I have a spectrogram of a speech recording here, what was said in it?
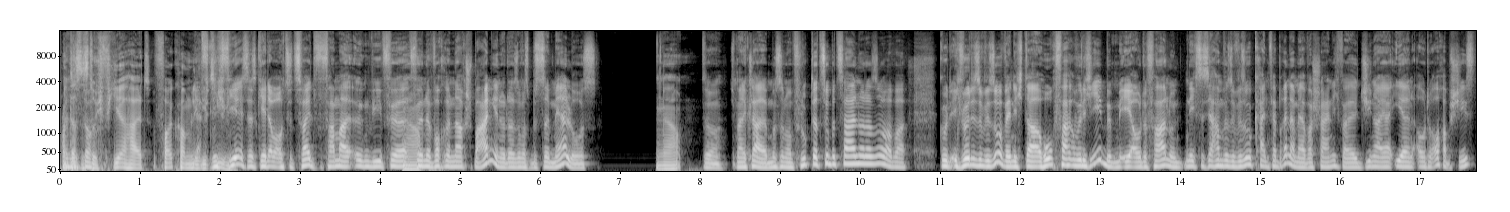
Und Das das, ist ist, durch vier halt vollkommen Ja, legitim. nicht vier ist, das geht aber auch zu zweit. Fahr mal irgendwie für, Ja. für eine Woche nach Spanien oder sowas, bist du mehr los. Ja. So, ich meine, klar, musst du noch einen Flug dazu bezahlen oder so, aber gut, ich würde sowieso, wenn ich da hochfahre, würde ich eh mit dem E-Auto fahren und nächstes Jahr haben wir sowieso keinen Verbrenner mehr wahrscheinlich, weil Gina ja ihr Auto auch abschießt.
